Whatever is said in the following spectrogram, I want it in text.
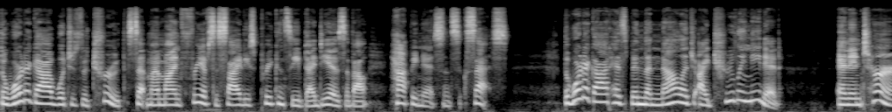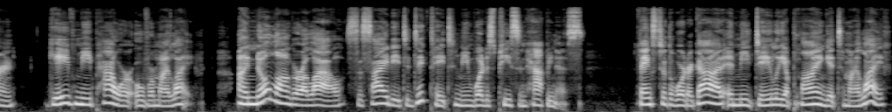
The Word of God, which is the truth, set my mind free of society's preconceived ideas about happiness and success. The Word of God has been the knowledge I truly needed, and in turn, gave me power over my life. I no longer allow society to dictate to me what is peace and happiness. Thanks to the Word of God and me daily applying it to my life,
